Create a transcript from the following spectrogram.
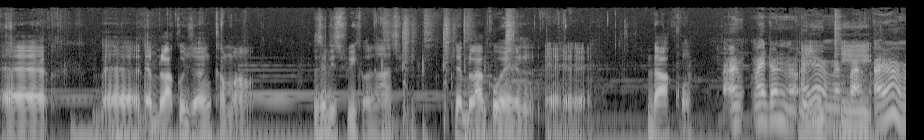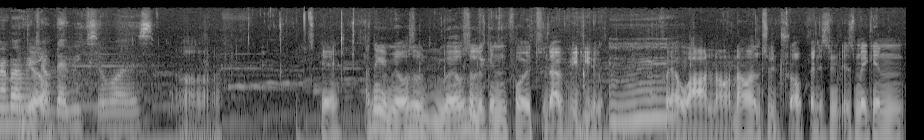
uh, the the Blacko joint come out? Is it this week or last week? The Blacko and uh, Darko. I, I don't know. The I don't UK remember. I don't remember which girl. of the weeks it was. Uh, yeah, I think we also we were also looking forward to that video Mm-hmm. for a while now. That one to drop and it's, it's making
